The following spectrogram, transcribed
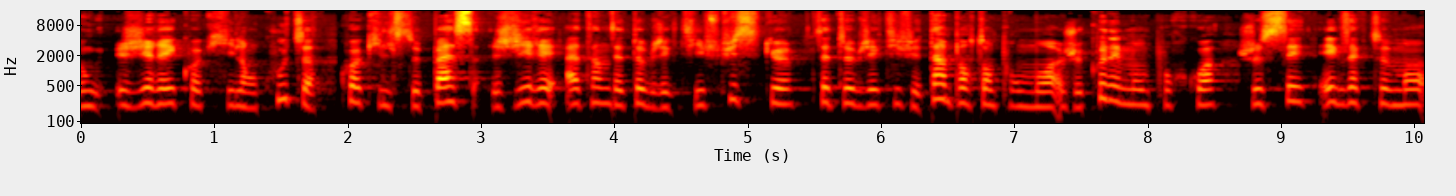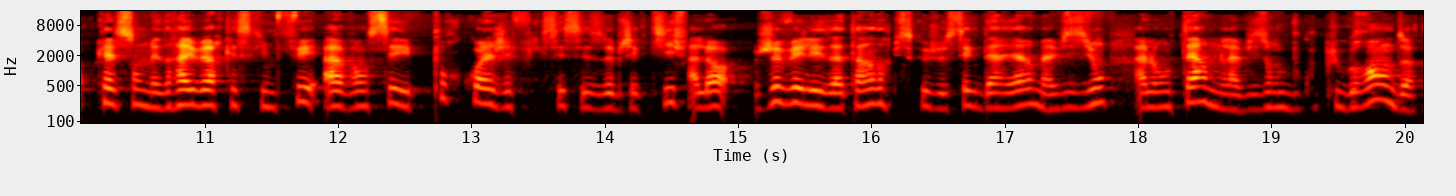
Donc j'irai quoi qu'il en coûte, quoi qu'il se passe, j'irai atteindre cet objectif puisque cet objectif est important pour moi. Je connais mon pourquoi, je sais exactement quels sont mes drivers, qu'est-ce qui me fait avancer et pourquoi j'ai fixé ces objectifs. Alors je vais les atteindre puisque je sais que derrière ma vision à long terme, la vision beaucoup plus grande,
